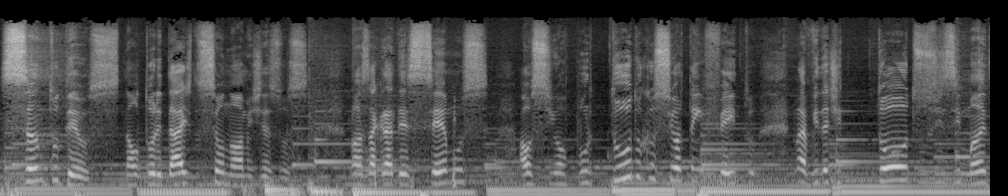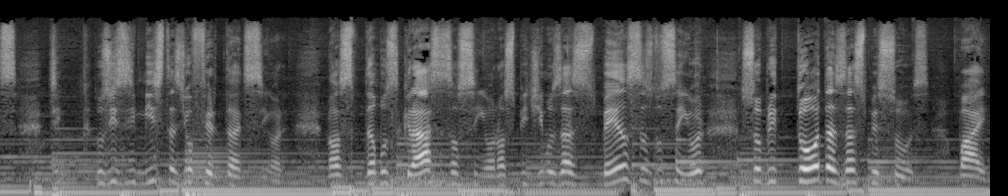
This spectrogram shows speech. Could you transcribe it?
Santo Deus, na autoridade do seu nome, Jesus, nós agradecemos ao Senhor por tudo que o Senhor tem feito na vida de todos os dizimantes, de, dos dizimistas e ofertantes, Senhor. Nós damos graças ao Senhor, nós pedimos as bênçãos do Senhor sobre todas as pessoas. Pai,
